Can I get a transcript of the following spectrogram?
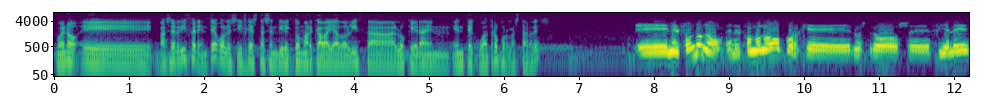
Bueno, eh, ¿va a ser diferente goles y gestas en directo Marca Valladolid a lo que era en, en T4 por las tardes? Eh, en el fondo no, en el fondo no, porque nuestros eh, fieles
